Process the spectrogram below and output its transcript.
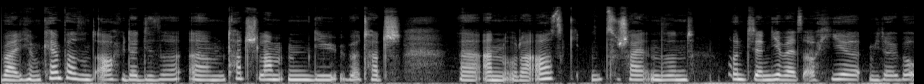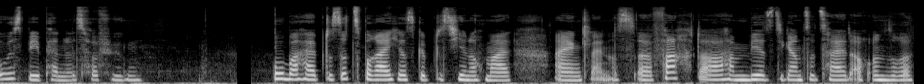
Weil hier im Camper sind auch wieder diese ähm, Touchlampen, die über Touch äh, an- oder auszuschalten sind und die dann jeweils auch hier wieder über USB-Panels verfügen. Oberhalb des Sitzbereiches gibt es hier nochmal ein kleines äh, Fach. Da haben wir jetzt die ganze Zeit auch unsere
